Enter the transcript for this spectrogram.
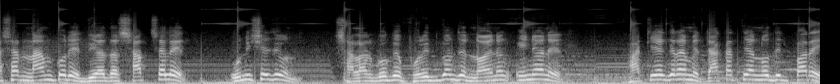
আসার নাম করে দুই হাজার সাত সালের উনিশে জুন শালার বউকে ফরিদগঞ্জের নয় নং ইউনিয়নের ভাটিয়া গ্রামে ডাকাতিয়া নদীর পারে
